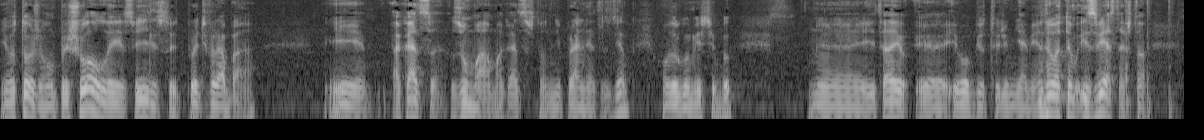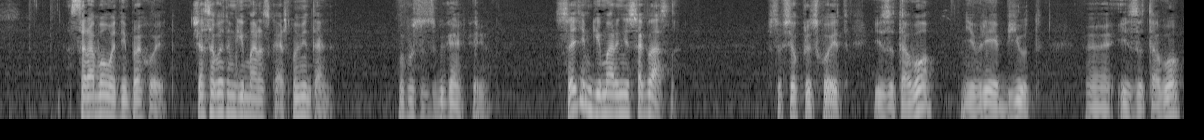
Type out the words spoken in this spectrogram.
Его тоже, он пришел и свидетельствует против раба, и оказывается, зумам, оказывается, что он неправильно это сделал, он в другом месте был, э, и тогда э, его бьют ремнями. Но вот известно, что с рабом это не проходит. Сейчас об этом Гемара скажет моментально. Мы просто забегаем вперед. С этим Гемара не согласна, что все происходит из-за того, евреи бьют э, из-за того,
